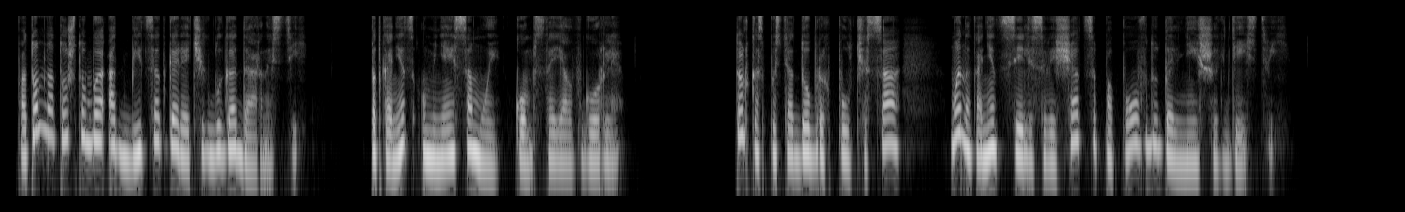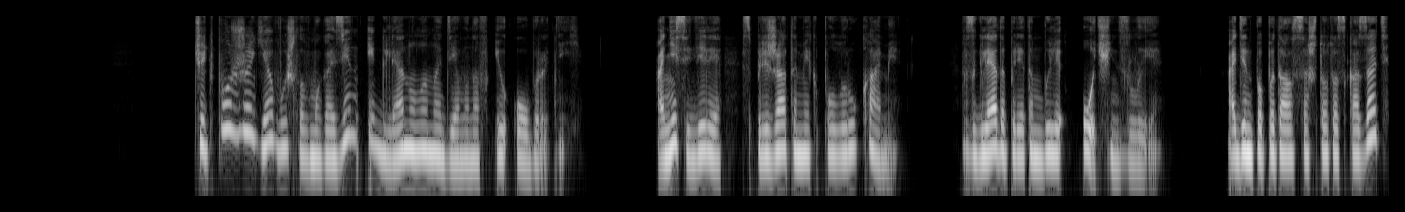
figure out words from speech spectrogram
потом на то, чтобы отбиться от горячих благодарностей. Под конец у меня и самой ком стоял в горле. Только спустя добрых полчаса мы, наконец, сели совещаться по поводу дальнейших действий. Чуть позже я вышла в магазин и глянула на демонов и оборотней. Они сидели с прижатыми к полу руками. Взгляды при этом были очень злые. Один попытался что-то сказать,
